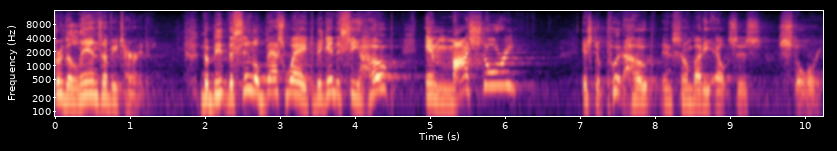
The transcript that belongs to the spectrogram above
through the lens of eternity. The, the single best way to begin to see hope in my story is to put hope in somebody else's story.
